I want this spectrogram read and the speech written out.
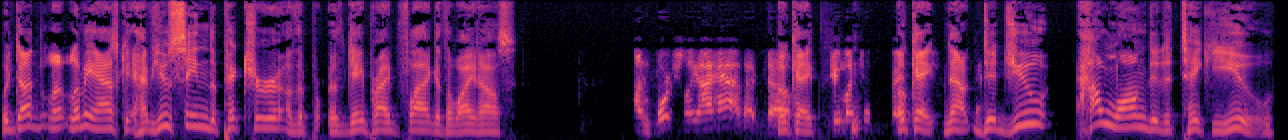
Well, Doug, l- let me ask you: Have you seen the picture of the gay pride flag at the White House? Unfortunately, I have. Uh, okay. Too much. Okay. Now, did you? How long did it take you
